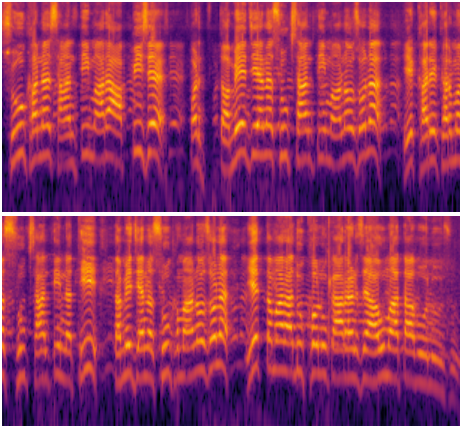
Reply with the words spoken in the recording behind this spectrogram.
સુખ અને શાંતિ મારા આપી છે, પણ તમે જે એના સુખ શાંતિ માનો છો ને, એ ખરેખરમાં સુખ શાંતિ નથી. તમે જેને સુખ માનો છો ને, એ જ તમારા દુઃખોનું કારણ છે. આવું માતા બોલું છું.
